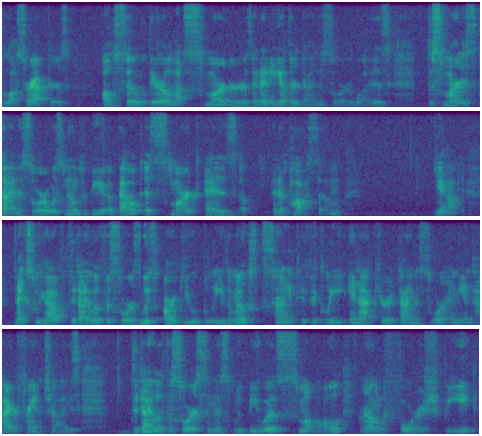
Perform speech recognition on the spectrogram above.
velociraptors. Also, they are a lot smarter than any other dinosaur was. The smartest dinosaur was known to be about as smart as a an opossum. Yeah. Next we have the Dilophosaurus, who is arguably the most scientifically inaccurate dinosaur in the entire franchise. The Dilophosaurus in this movie was small, around four-ish feet,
